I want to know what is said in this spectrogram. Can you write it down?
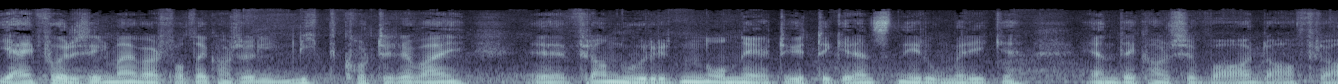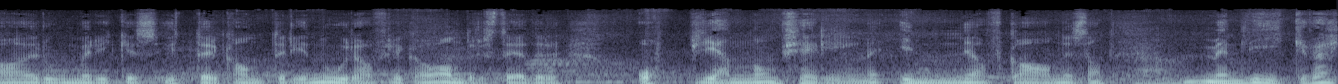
jeg forestiller meg i hvert fall at det er kanskje litt kortere vei eh, fra Norden og ned til yttergrensen i Romerriket enn det kanskje var da fra Romerrikets ytterkanter i Nord-Afrika og andre steder opp gjennom fjellene inn i Afghanistan. Men likevel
